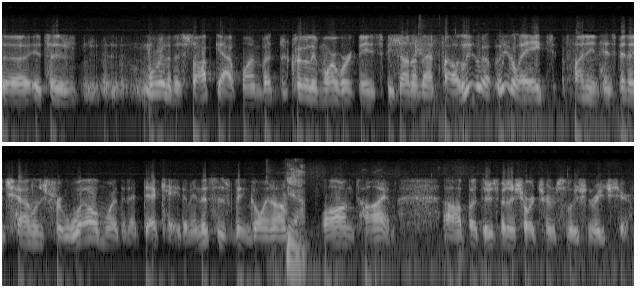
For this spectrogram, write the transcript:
uh, it's a more than a stopgap one. But clearly, more work needs to be done on that file. Legal legal aid funding has been a challenge for well more than a decade. I mean, this has been going on yeah. for a long time, uh, but there's been a short-term solution reached here.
